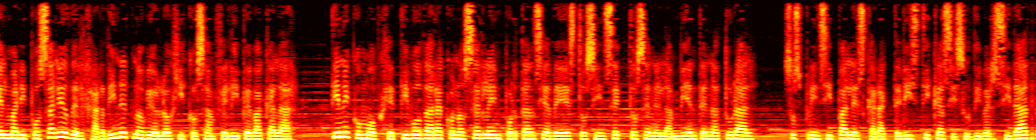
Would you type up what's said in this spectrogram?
El mariposario del Jardín Etnobiológico San Felipe Bacalar tiene como objetivo dar a conocer la importancia de estos insectos en el ambiente natural, sus principales características y su diversidad,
